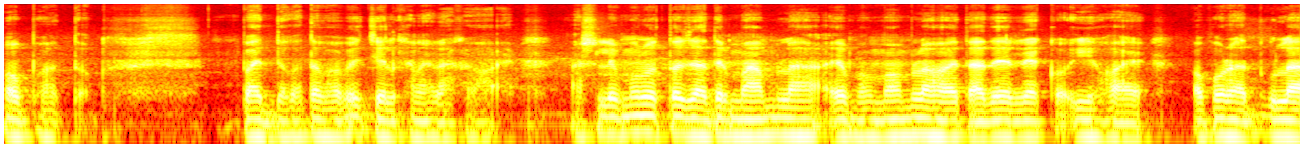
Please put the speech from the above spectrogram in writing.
অব্যাহত। বাধ্যগতভাবে জেলখানায় রাখা হয়। আসলে মূলত যাদের মামলা এবং মামলা হয়, তাদের রেক- ই হয়। অপরাধগুলা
